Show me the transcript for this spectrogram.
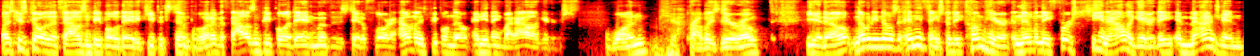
let's just go with a thousand people a day to keep it simple. Out of a thousand people a day to move to the state of Florida, how many people know anything about alligators? One, yeah. probably zero. You know, nobody knows anything. So they come here, and then when they first see an alligator, they imagine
